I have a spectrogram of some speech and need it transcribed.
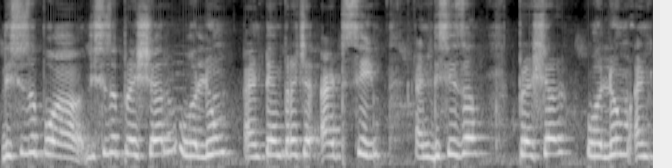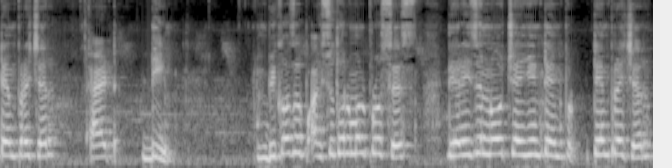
this is a uh, this is a pressure volume and temperature at C and this is a pressure volume and temperature at D. Because of isothermal process there is a no change in temp temperature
